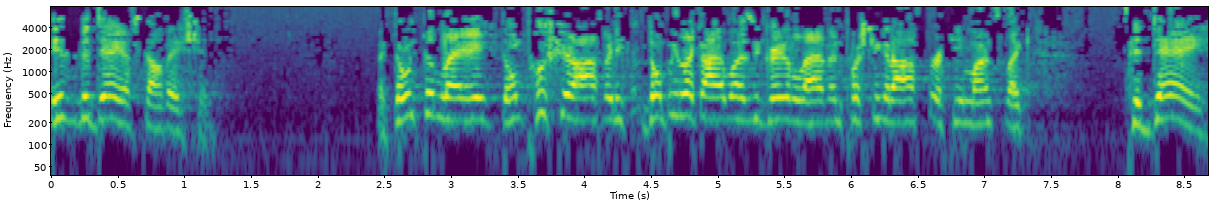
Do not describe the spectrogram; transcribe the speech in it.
is the day of salvation. Like, don't delay, don't push it off. Don't be like I was in grade 11, pushing it off for a few months. Like, today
